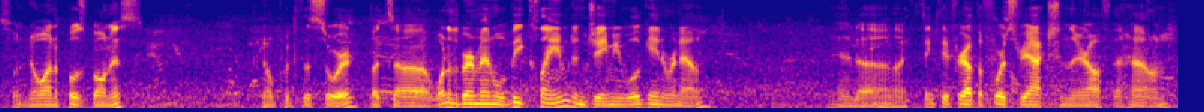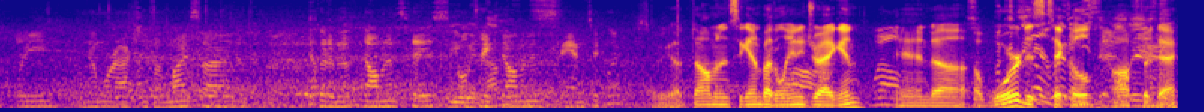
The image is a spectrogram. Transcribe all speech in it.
So no unopposed bonus, no put to the sword. But uh, one of the Burnmen will be claimed, and Jaime will gain a renown. And uh, I think they forgot the force reaction there off the Hound. No more actions on my side. Put a dominance phase. You I'll take dominance. dominance and tickler. So we got dominance again by the Laney Dragon, and uh, a ward is tickled off the deck.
